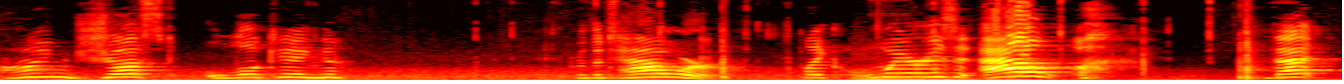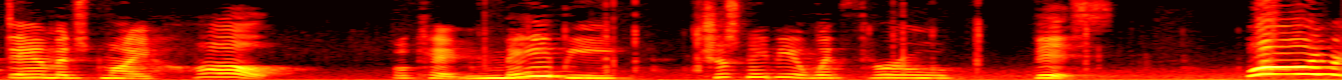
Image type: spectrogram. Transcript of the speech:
I'm just looking for the tower. Like, where is it? Ow! That damaged my hull. Okay, maybe, just maybe it went through this. Whoa, here we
